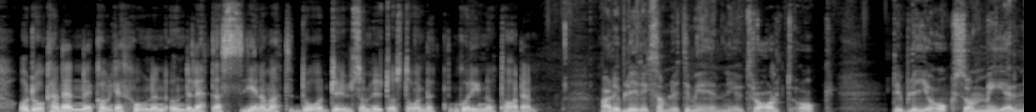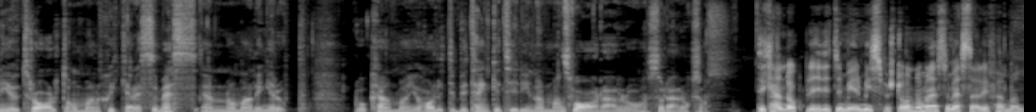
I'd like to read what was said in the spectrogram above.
och då kan den kommunikationen underlättas genom att då du som utomstående går in och tar den. Ja, det blir liksom lite mer neutralt och det blir ju också mer neutralt om man skickar sms än om man ringer upp. Då kan man ju ha lite betänketid innan man svarar och sådär också. Det kan dock bli lite mer missförstånd om man smsar ifall man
